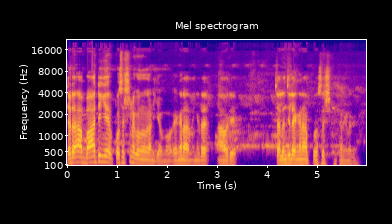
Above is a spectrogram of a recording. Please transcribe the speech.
ചേട്ടാ ആ ബാറ്റിംഗ് പൊസിഷനൊക്കെ ഒന്ന് കാണിക്കാമോ? എങ്ങനെയാ നിങ്ങളുടെ ആ ഒരു ചലഞ്ചിൽ എങ്ങനെയാ പൊസിഷൻ കാര്യങ്ങളൊക്കെ?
